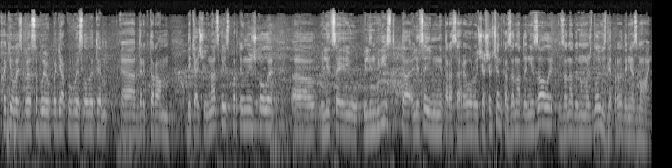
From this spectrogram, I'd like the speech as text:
Хотілося б особливу подяку висловити е, директорам дитячо-юнацької спортивної школи, е, ліцею Лінгвіст та ліцею імені Тараса Григоровича Шевченка за надані зали, за надану можливість для проведення змагань.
